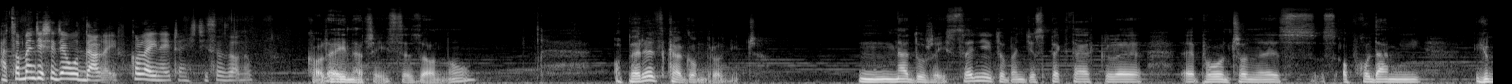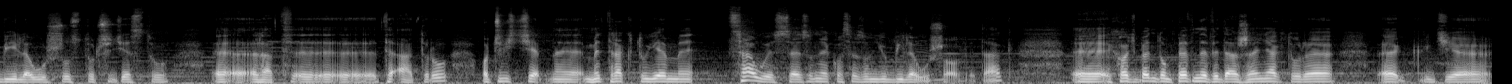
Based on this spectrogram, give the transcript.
A co będzie się działo dalej, w kolejnej części sezonu? Kolejna część sezonu. Operetka Gombrowicza na dużej scenie i to będzie spektakl e, połączony z, z obchodami jubileuszu 130 e, lat e, teatru. Oczywiście my traktujemy cały sezon jako sezon jubileuszowy, tak? Choć będą pewne wydarzenia, które, gdzie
